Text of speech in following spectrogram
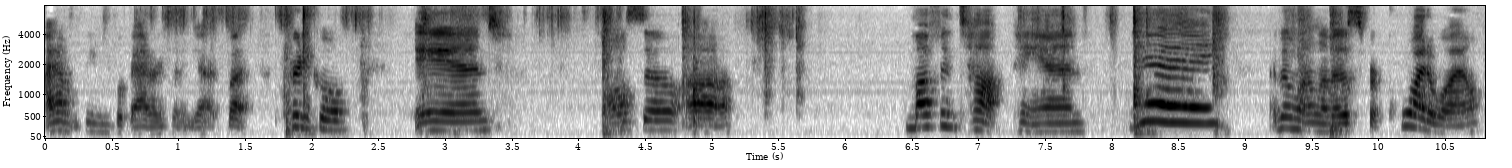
I haven't even put batteries in it yet, but it's pretty cool. And also, uh, muffin top pan. Yay! I've been wanting one of those for quite a while.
